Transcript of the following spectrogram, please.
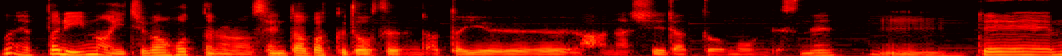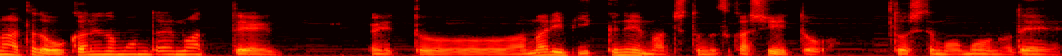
まあやっぱり今一番ホットなのはセンターバックどうするんだという話だと思うんですね。うん。で、まあただお金の問題もあって、えっと、あまりビッグネームはちょっと難しいと、どうしても思うので、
